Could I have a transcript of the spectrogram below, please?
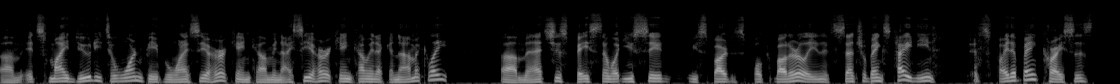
um, it's my duty to warn people when I see a hurricane coming. I see a hurricane coming economically. Um, and that's just based on what you see, we spoke about earlier, and it's central banks tightening despite a bank crisis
